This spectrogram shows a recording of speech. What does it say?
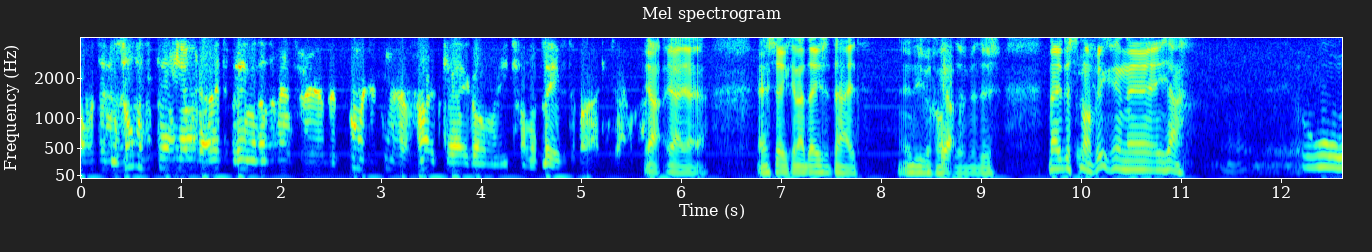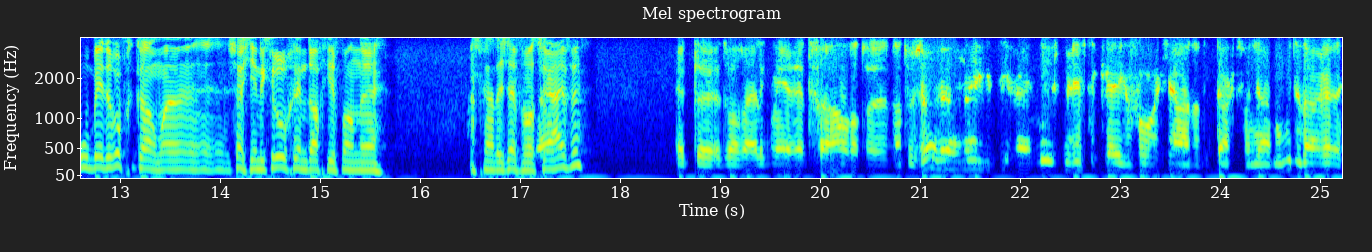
om het in een zonnige periode uit te brengen. Dat de mensen de positieve vibe krijgen om iets van het leven te maken. Zeg maar. Ja, ja, ja, ja. En zeker na deze tijd. eh, Die we gehad Ja. hebben. Dus. Nee, dat snap ik. En eh, ja, hoe, hoe ben je erop gekomen? Eh, zat je in de kroeg en dacht je van... eh, ik ga eens even wat schrijven? Het, eh, het was eigenlijk meer het verhaal dat we, dat we zoveel negatieve nieuwsberichten kregen vorig jaar. Dat ik dacht van ja, we moeten daar eh,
